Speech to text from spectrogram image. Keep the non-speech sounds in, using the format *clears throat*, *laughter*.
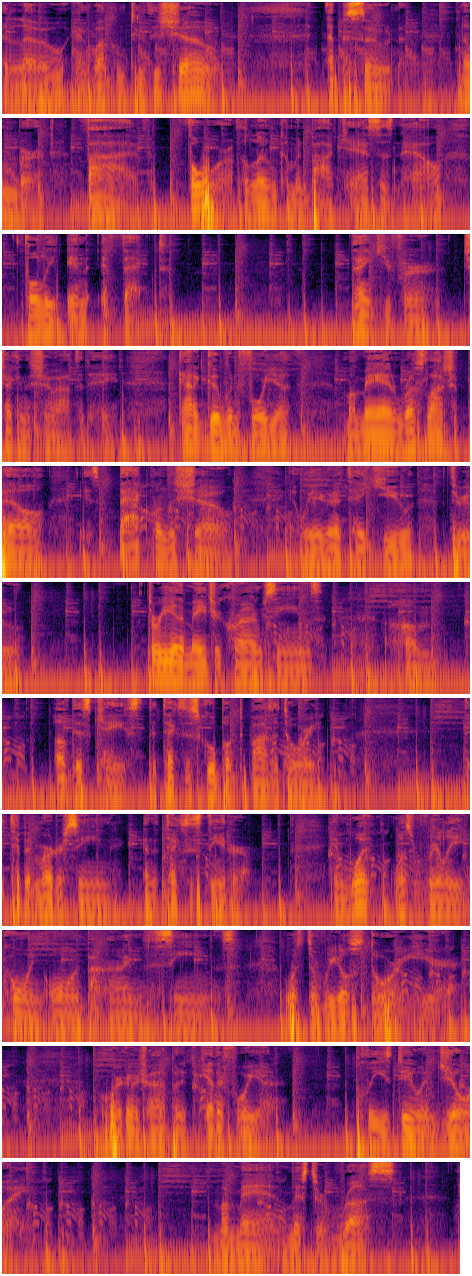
Hello, and welcome to the show. Episode number five, four of the Lone Gunman podcast is now fully in effect. Thank you for checking the show out today. Got a good one for you. My man Russ LaChapelle is back on the show, and we are going to take you through three of the major crime scenes um, of this case the Texas School Book Depository, the Tippit murder scene, and the Texas Theater. And what was really going on behind the scenes? What's the real story here? We're going to try to put it together for you. Please do enjoy my man, Mr. Russ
